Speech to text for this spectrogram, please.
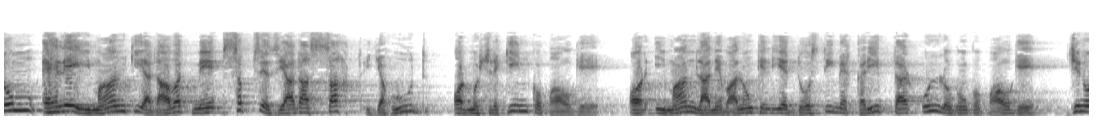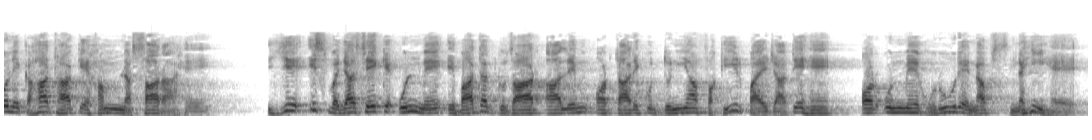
تم اہل ایمان کی عداوت میں سب سے زیادہ سخت یہود اور مشرقین کو پاؤ گے اور ایمان لانے والوں کے لیے دوستی میں قریب تر ان لوگوں کو پاؤ گے جنہوں نے کہا تھا کہ ہم نسارا ہیں۔ یہ اس وجہ سے کہ ان میں عبادت گزار عالم اور تارک الدنیا فقیر پائے جاتے ہیں اور ان میں غرور نفس نہیں ہے۔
